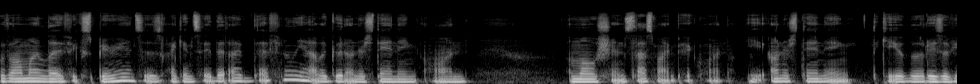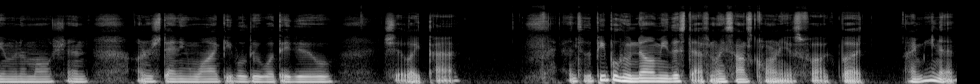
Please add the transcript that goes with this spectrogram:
with all my life experiences, I can say that I definitely have a good understanding on emotions. That's my big one. Understanding the capabilities of human emotion, understanding why people do what they do, shit like that. And to the people who know me, this definitely sounds corny as fuck, but I mean it.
